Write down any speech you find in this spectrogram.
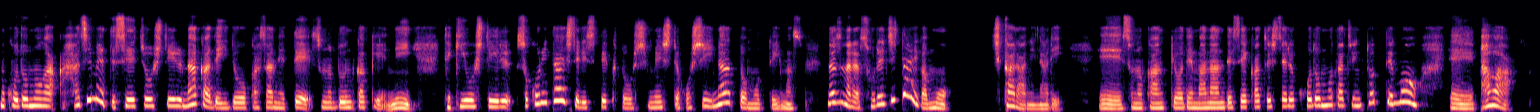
もう子供が初めて成長している中で移動を重ねて、その文化圏に適応している、そこに対してリスペクトを示してほしいなと思っています。なぜならそれ自体がもう力になり、えーその環境で学んで生活している子供たちにとっても、えーパワー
